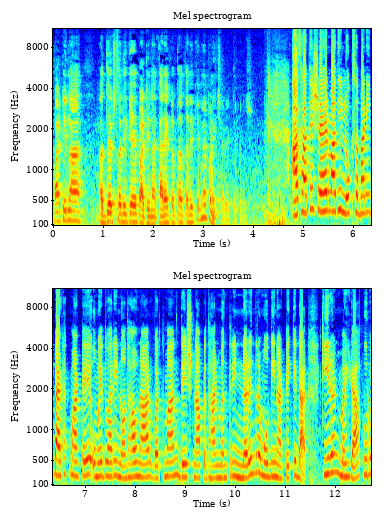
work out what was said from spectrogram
પાર્ટીના અધ્યક્ષ તરીકે પાર્ટીના કાર્યકર્તા તરીકે મેં પણ ઈચ્છા વ્યક્ત કરી છે. આ સાથે શહેરમાંથી લોકસભાની બેઠક માટે ઉમેદવારી નોંધાવનાર વર્તમાન દેશના પ્રધાનમંત્રી નરેન્દ્ર મોદીના ટેકેદાર કિરણ મહિડા, પૂર્વ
